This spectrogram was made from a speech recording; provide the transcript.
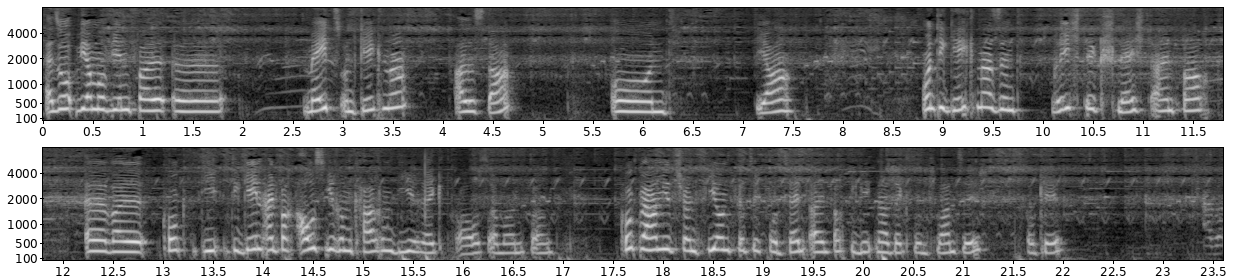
Also, wir haben auf jeden Fall äh, Mates und Gegner. Alles da. Und ja. Und die Gegner sind richtig schlecht einfach. Äh, weil, guck, die, die gehen einfach aus ihrem Karren direkt raus am Anfang. Guck, wir haben jetzt schon 44% einfach, die Gegner 26. Okay. Aber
